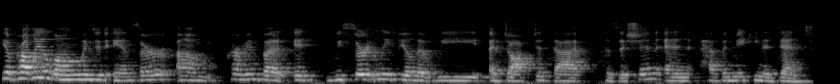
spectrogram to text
yeah, probably a long-winded answer, um, Carmen, but it we certainly feel that we adopted that position and have been making a dent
